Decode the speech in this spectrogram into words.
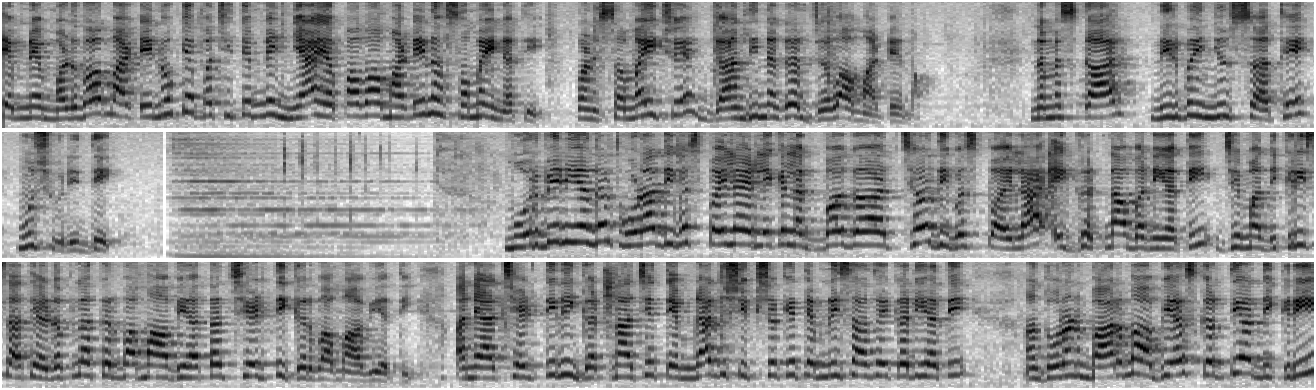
તેમને મળવા માટેનો કે પછી તેમને ન્યાય અપાવવા માટેનો સમય નથી, પણ સમય છે ગાંધીનગર જવા માટેનો. નમસ્કાર, નિર્ભય ન્યૂઝ સાથે હું છું રિદ્ધિ. મોરબીની અંદર થોડા દિવસ પહેલા એટલે કે લગભગ છ દિવસ પહેલા એક ઘટના બની હતી, જેમાં દીકરી સાથે અડપલા કરવામાં આવ્યા હતા, છેડતી કરવામાં આવી હતી. અને આ છેડતીની ઘટના છે તેમના જ શિક્ષકે તેમની સાથે કરી હતી. ધોરણ બારમાં અભ્યાસ કરતી આ દીકરી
